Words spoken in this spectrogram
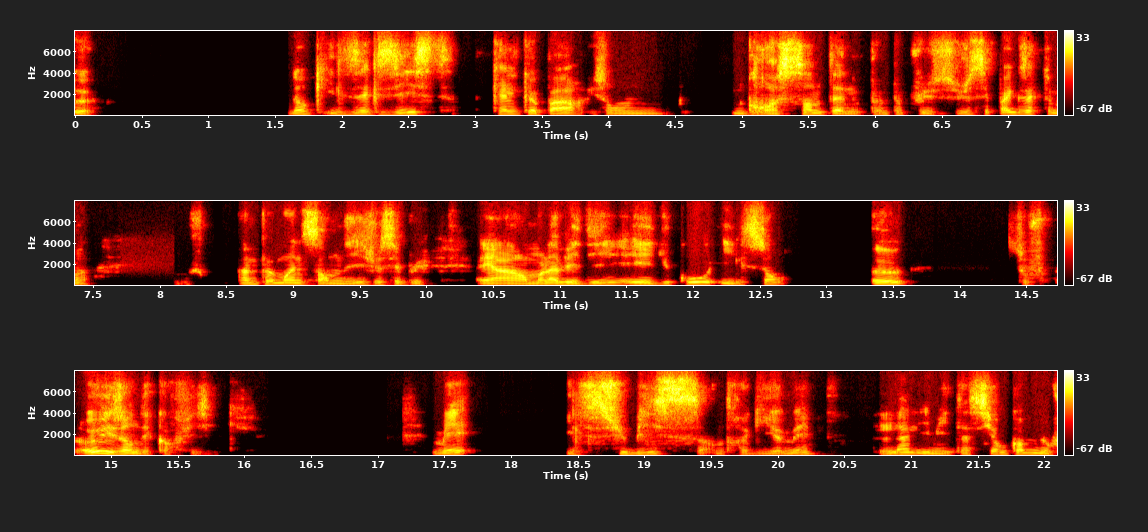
eux. Donc, ils existent quelque part, ils sont une grosse centaine, un peu plus, je sais pas exactement, un peu moins de 110, je sais plus. Et on me l'avait dit, et du coup, ils sont, eux, eux, ils ont des corps physiques. Mais ils subissent, entre guillemets, la limitation comme nous.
